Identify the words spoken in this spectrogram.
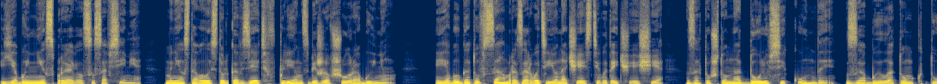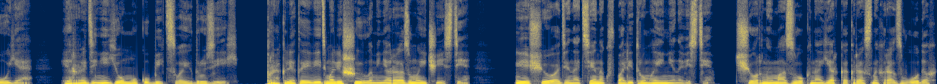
я бы не справился со всеми. Мне оставалось только взять в плен сбежавшую рабыню и я был готов сам разорвать ее на части в этой чаще за то, что на долю секунды забыл о том, кто я, и ради нее мог убить своих друзей. Проклятая ведьма лишила меня разума и чести. Еще один оттенок в палитру моей ненависти. Черный мазок на ярко-красных разводах,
